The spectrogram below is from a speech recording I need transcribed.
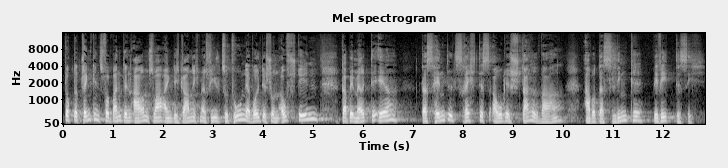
Dr. Jenkins verband den Arm, es war eigentlich gar nicht mehr viel zu tun, er wollte schon aufstehen, da bemerkte er, dass Händels rechtes Auge starr war, aber das linke bewegte sich.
